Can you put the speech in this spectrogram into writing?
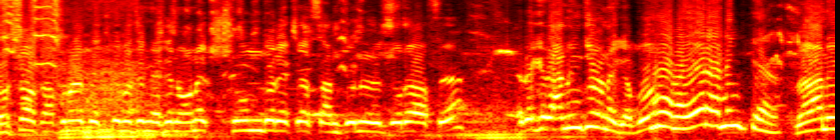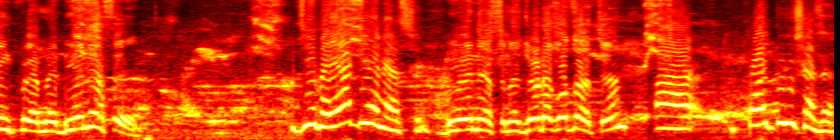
দর্শক আপনারা দেখতে পাচ্ছেন এখানে অনেক সুন্দর একটা সানকনের জোড়া আছে। এটা কি রানিং জোড়া নাকি আপু? হ্যাঁ ভাইয়া রানিং পেয়ার রানিং পেয়ার না ডিএনএ আছে? জি ভাইয়া ডিএনএ আছে। ডিএনএ আছে না জোড়া কত আছে? পঁয়ত্রিশ হাজার।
